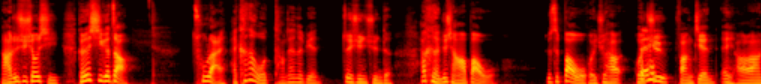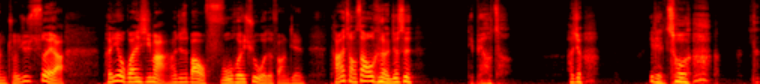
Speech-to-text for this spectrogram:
然后就去休息，可能洗个澡，出来还看到我躺在那边醉醺醺的，他可能就想要抱我，就是抱我回去，他回去房间。哎、好啦，你回去睡啦，朋友关系嘛，他就是把我扶回去我的房间，躺在床上，我可能就是你不要走，他就一脸错，难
